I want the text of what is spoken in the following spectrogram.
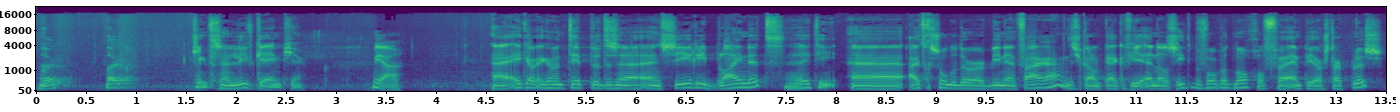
Leuk. Leuk. Klinkt als een lief gamepje. Ja, Eh, ik, heb, ik heb een tip, dat is een, een serie, Blinded heet die. Eh, uitgezonden door Bien en Vara. Dus je kan hem kijken via NL Ziet bijvoorbeeld nog, of eh, NPO Start Plus.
